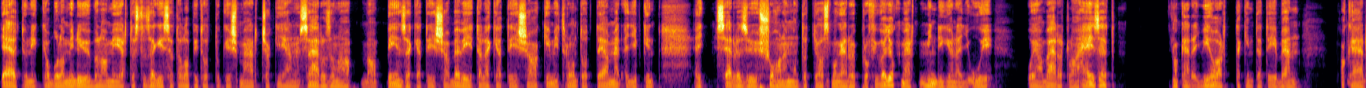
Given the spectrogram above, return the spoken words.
eltűnik abból a millióból, amiért ezt az egészet alapítottuk, és már csak ilyen szárazon a, a pénzeket és a bevételeket és a ki rontott el, mert egyébként egy szervező soha nem mondhatja azt magára, hogy profi vagyok, mert mindig jön egy új, olyan váratlan helyzet, akár egy vihar tekintetében, akár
